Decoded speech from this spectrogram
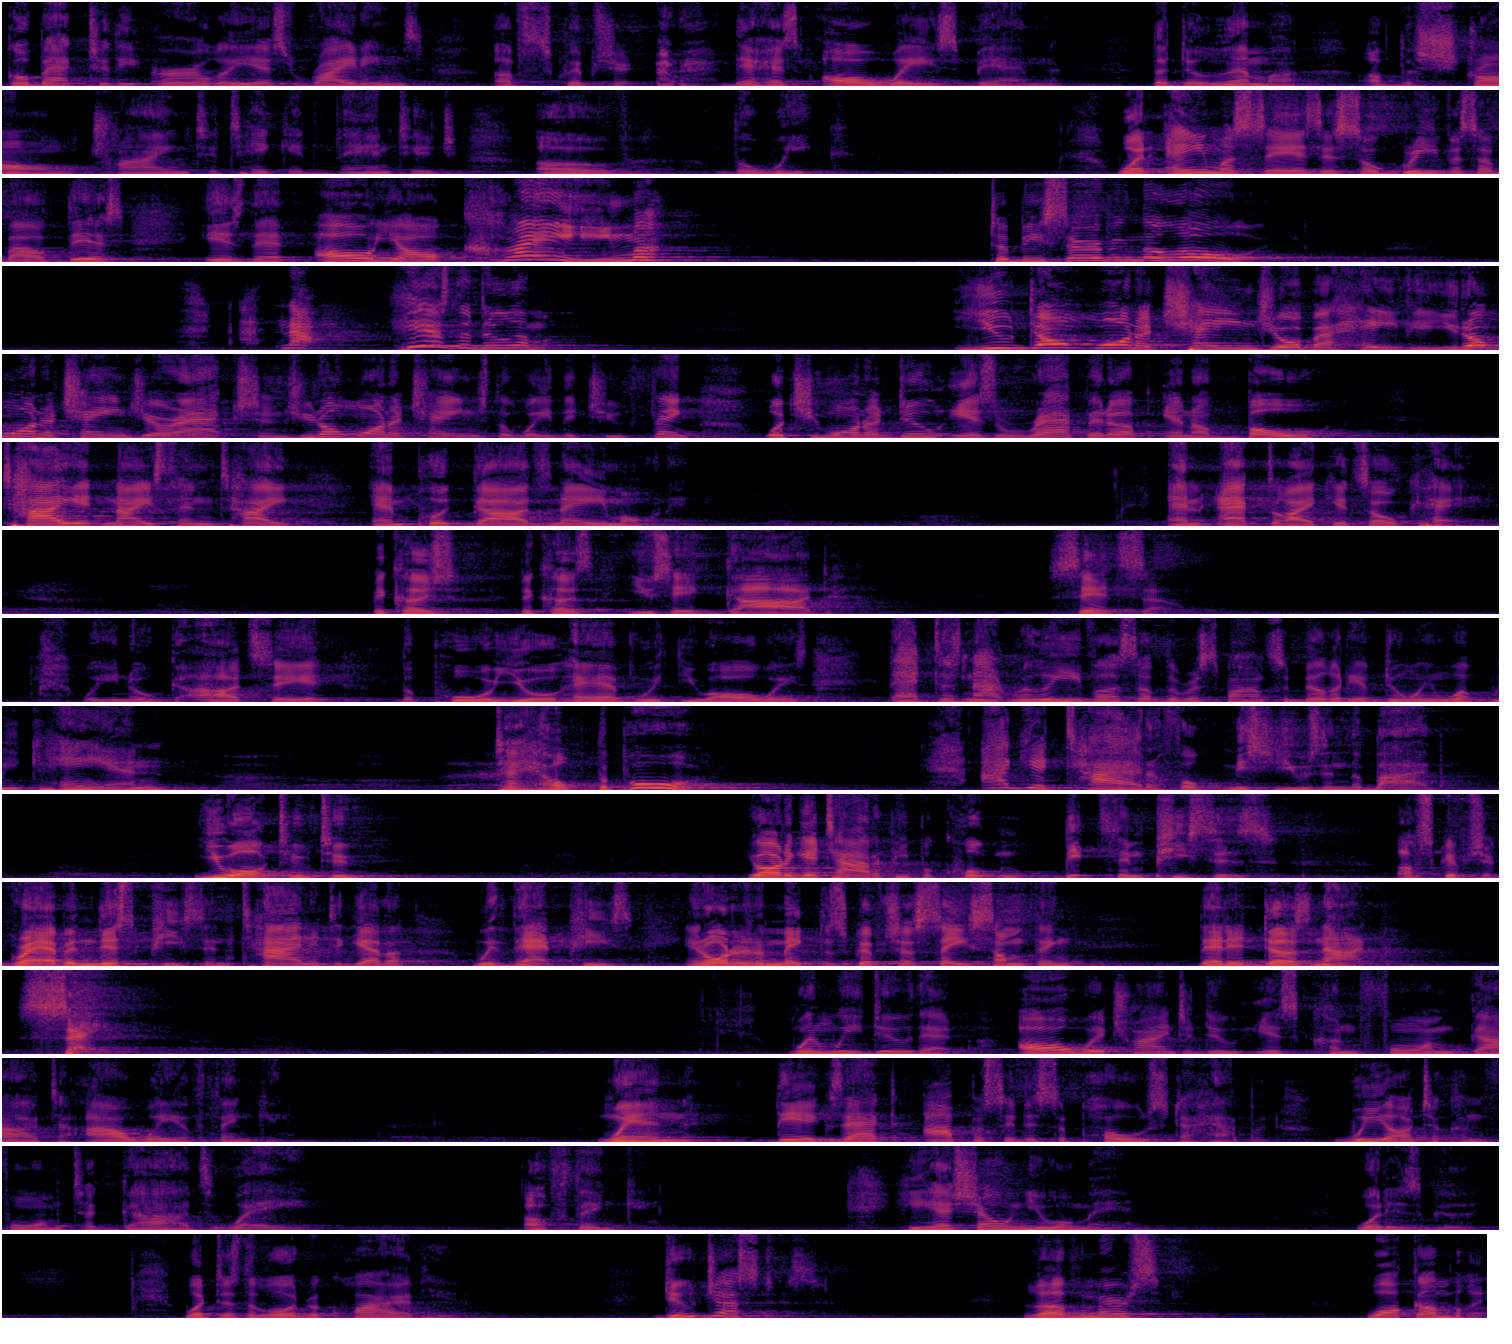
Go back to the earliest writings of Scripture. there has always been the dilemma of the strong trying to take advantage of the weak. What Amos says is so grievous about this is that all y'all claim to be serving the Lord. Now, here's the dilemma. You don't want to change your behavior. You don't want to change your actions. You don't want to change the way that you think. What you want to do is wrap it up in a bow, tie it nice and tight, and put God's name on it and act like it's okay. Because, because you said God said so. Well, you know, God said, the poor you'll have with you always. That does not relieve us of the responsibility of doing what we can to help the poor. I get tired of folk misusing the Bible. You ought to too. You ought to get tired of people quoting bits and pieces of Scripture, grabbing this piece and tying it together with that piece in order to make the Scripture say something that it does not say. When we do that, all we're trying to do is conform God to our way of thinking. When the exact opposite is supposed to happen, we are to conform to God's way of thinking. He has shown you, O oh man, what is good. What does the Lord require of you? Do justice, love mercy, walk humbly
